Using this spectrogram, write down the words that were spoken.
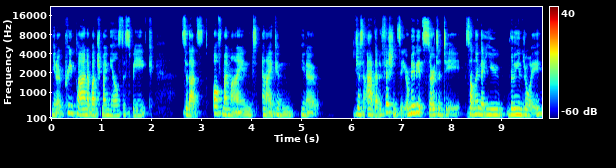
you know, pre plan a bunch of my meals this week. So that's off my mind and I can, you know, just add that efficiency. Or maybe it's certainty. Something that you really enjoy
